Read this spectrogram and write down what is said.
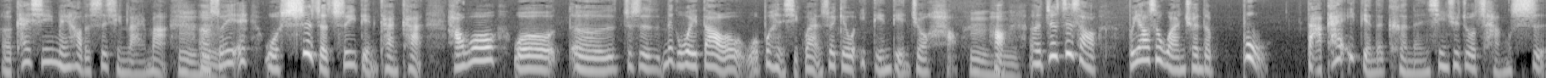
呃开心美好的事情来嘛，嗯，呃，所以哎，我试着吃一点看看，好哦，我呃就是那个味道我不很习惯，所以给我一点点就好，嗯，好，呃，就至少不要是完全的不。打开一点的可能性去做尝试，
